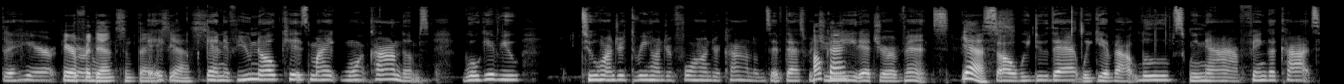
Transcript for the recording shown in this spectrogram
the hair Hair for the- dents and things, yes. and if you know kids might want condoms, we'll give you 200, 300, 400 condoms if that's what Okay. you need at your events. Yes. So we do that. We give out loops. We now have finger cots.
